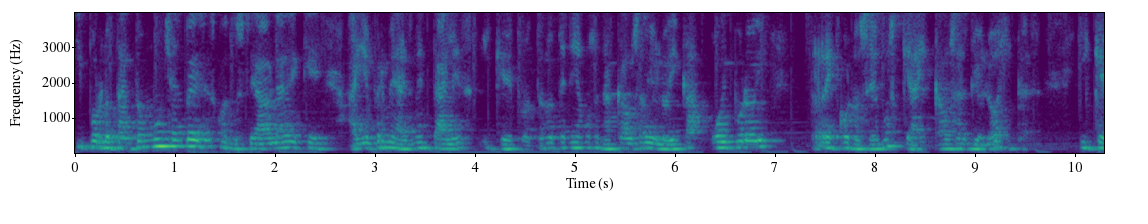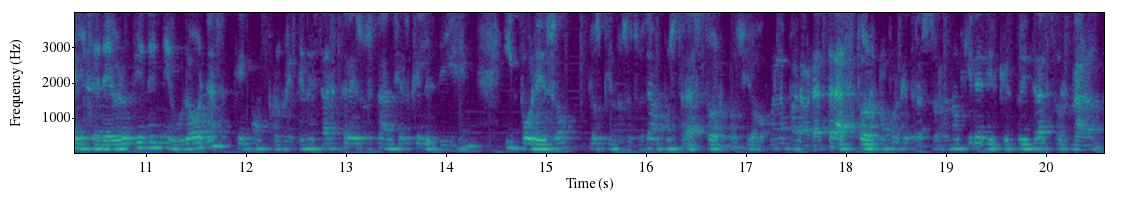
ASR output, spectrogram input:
Y por lo tanto, muchas veces cuando usted habla de que hay enfermedades mentales y que de pronto no teníamos una causa biológica, hoy por hoy reconocemos que hay causas biológicas y que el cerebro tiene neuronas que comprometen estas tres sustancias que les dije y por eso los que nosotros llamamos trastornos, y ojo con la palabra trastorno porque trastorno no quiere decir que estoy trastornado,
